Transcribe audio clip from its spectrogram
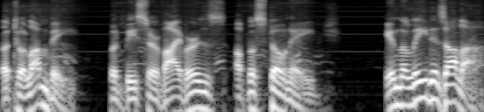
the Toulambi could be survivors of the Stone Age. In the lead is Allah,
